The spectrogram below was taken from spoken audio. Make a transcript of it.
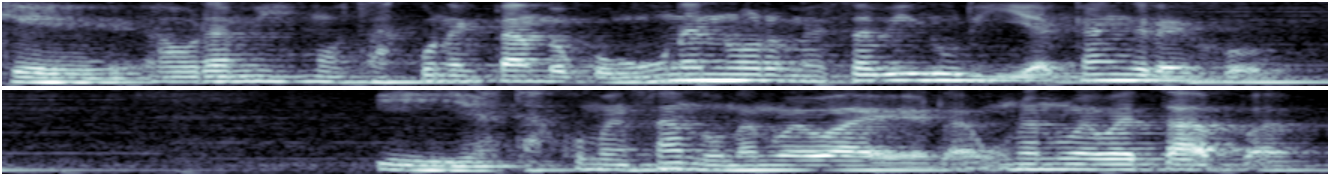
que ahora mismo estás conectando con una enorme sabiduría, cangrejo, y estás comenzando una nueva era, una nueva etapa.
